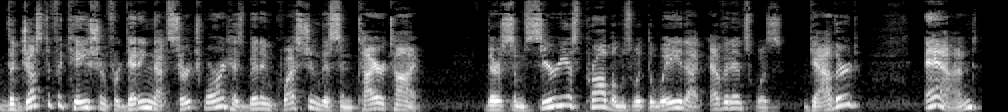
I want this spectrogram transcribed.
the justification for getting that search warrant has been in question this entire time. There's some serious problems with the way that evidence was gathered, and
